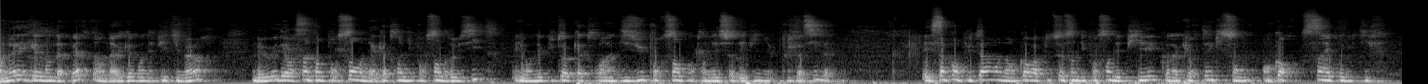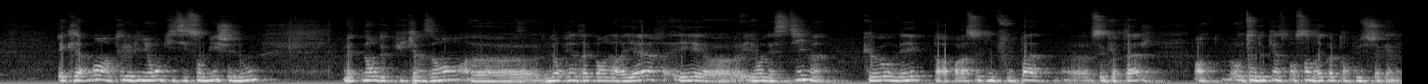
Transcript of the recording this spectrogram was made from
on a également de la perte, on a également des pieds qui meurent, mais lieu d'avoir 50%, on est à 90% de réussite, et on est plutôt à 98% quand on est sur des vignes plus faciles. Et 5 ans plus tard, on est encore à plus de 70% des pieds qu'on a curetés qui sont encore sains et productifs. Et clairement, tous les vignerons qui s'y sont mis chez nous, maintenant depuis 15 ans, euh, ne reviendraient pas en arrière, et, euh, on estime qu'on est, par rapport à ceux qui ne font pas euh, ce curetage, autour de 15% de récolte en plus chaque année.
